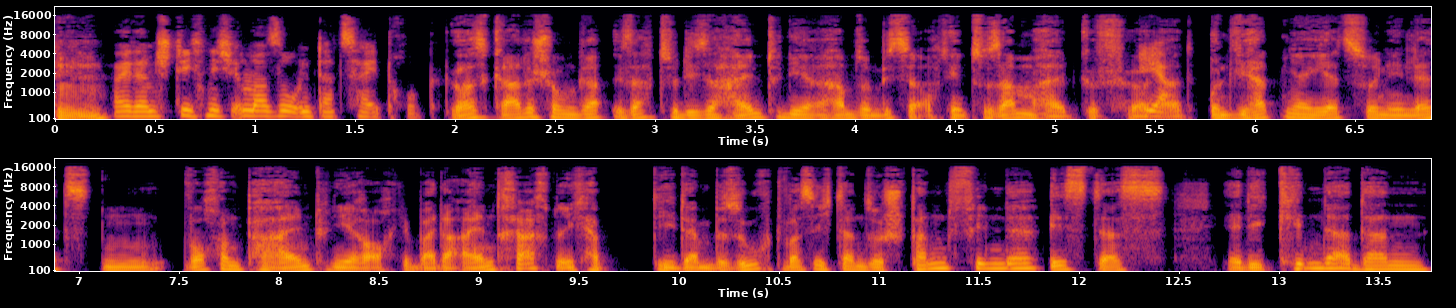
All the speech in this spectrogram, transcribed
Mhm. Weil dann stehe ich nicht immer so unter Zeitdruck. Du hast gerade schon gesagt, so diese Hallenturniere haben so ein bisschen auch den Zusammenhalt gefördert. Ja. Und wir hatten ja jetzt so in den letzten Wochen ein paar Hallenturniere auch hier bei der Eintracht. Und ich habe die dann besucht. Was ich dann so spannend finde, ist, dass ja die Kinder dann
